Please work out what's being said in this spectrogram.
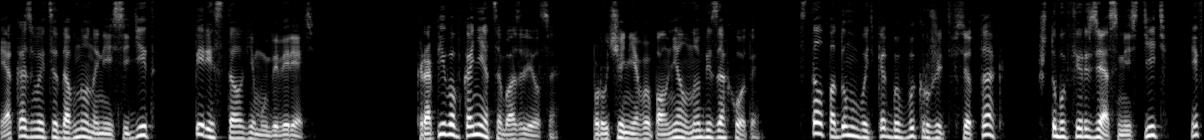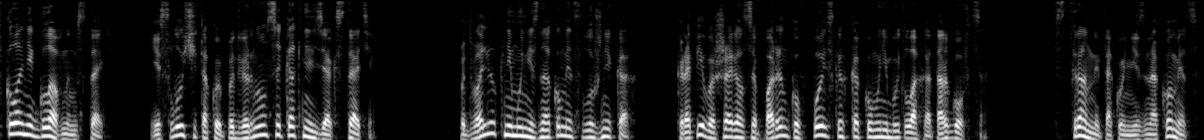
и, оказывается, давно на ней сидит, перестал ему доверять. Крапива в конец обозлился. Поручение выполнял, но без охоты. Стал подумывать, как бы выкружить все так, чтобы ферзя сместить и в клане главным стать. И случай такой подвернулся как нельзя кстати. Подвалил к нему незнакомец в Лужниках. Крапива шарился по рынку в поисках какого-нибудь лоха-торговца. Странный такой незнакомец,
